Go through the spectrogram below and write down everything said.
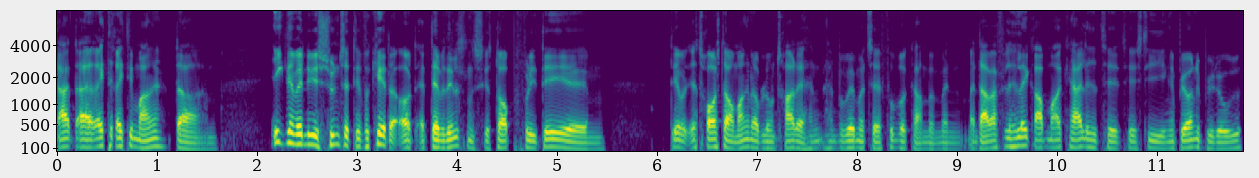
der, der er rigtig, rigtig mange, der øh, ikke nødvendigvis synes, at det er forkert, at, at David Nielsen skal stoppe, fordi det, øh, det, jeg tror også, der var mange, der blev trætte af, at han, han blev ved med at tage fodboldkampe, men, men der er i hvert fald heller ikke ret meget kærlighed til, til Stig Inge Bjørneby derude.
